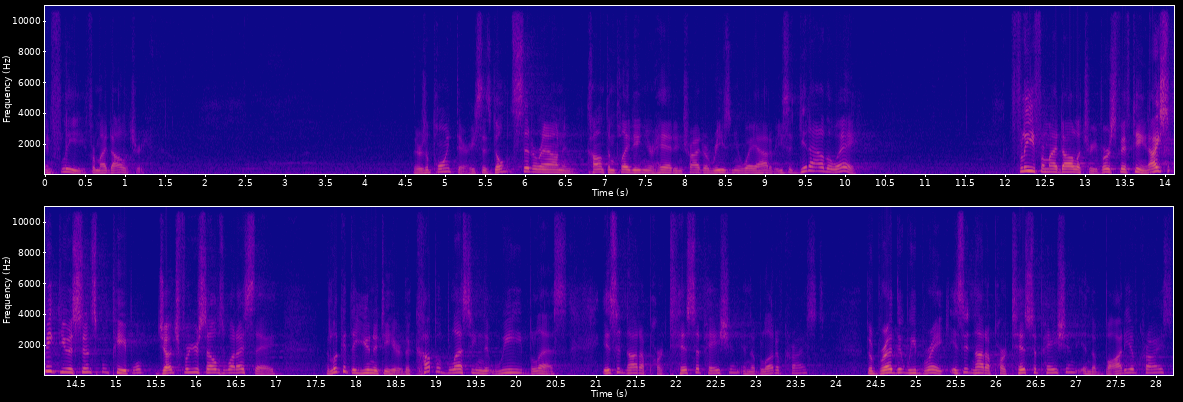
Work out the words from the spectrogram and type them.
and flee from idolatry. There's a point there. He says, Don't sit around and contemplate it in your head and try to reason your way out of it. He says, Get out of the way. Flee from idolatry. Verse 15 I speak to you as sensible people. Judge for yourselves what I say. And look at the unity here. The cup of blessing that we bless, is it not a participation in the blood of Christ? The bread that we break, is it not a participation in the body of Christ?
